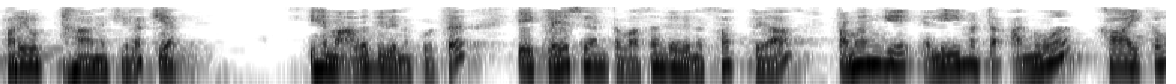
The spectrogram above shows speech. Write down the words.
පරිඋත්ථාන කියලා කියන්නේ. එහෙම අවදි වෙනකොට ඒ ක්ලේශයන්ට වසඟ වෙන සත්වයා Tamanගේ ඇලීමට අනුව කායිකව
